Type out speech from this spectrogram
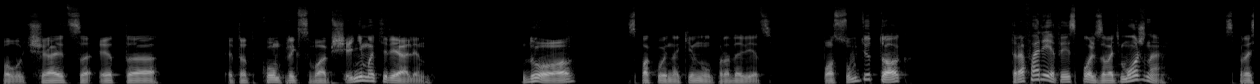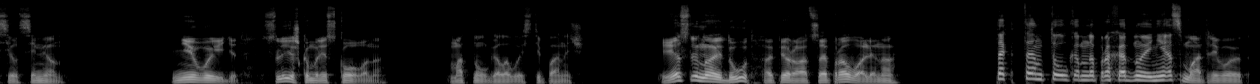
Получается, это... Этот комплекс вообще не материален? Да, спокойно кивнул продавец. По сути, так. Трафареты использовать можно? Спросил Семен. Не выйдет, слишком рискованно. Мотнул головой Степаныч. Если найдут, операция провалена. Так там толком на проходной не осматривают.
